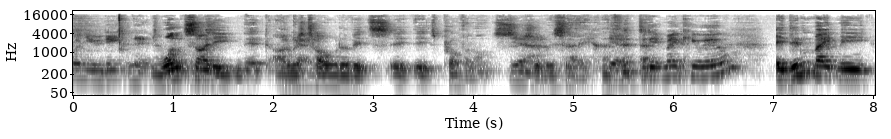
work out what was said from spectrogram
when you'd eaten it? Once I'd eaten it, I was told of its its provenance, Yeah. shall we say? Yeah. Did it make you ill? It didn't make me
